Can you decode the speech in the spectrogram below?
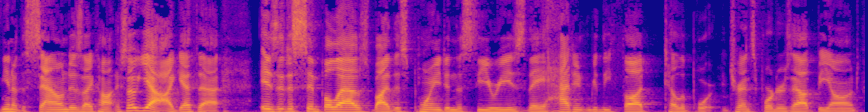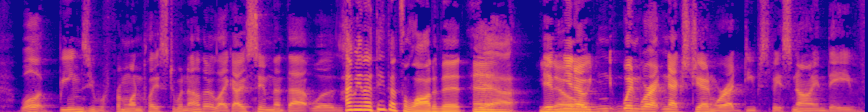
you know the sound is iconic. So yeah, I get that. Is it as simple as by this point in the series they hadn't really thought teleport transporters out beyond? Well, it beams you from one place to another. Like I assume that that was. I mean, I think that's a lot of it. And, yeah, You It- know, you know, when we're at next gen, we're at Deep Space Nine. They've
